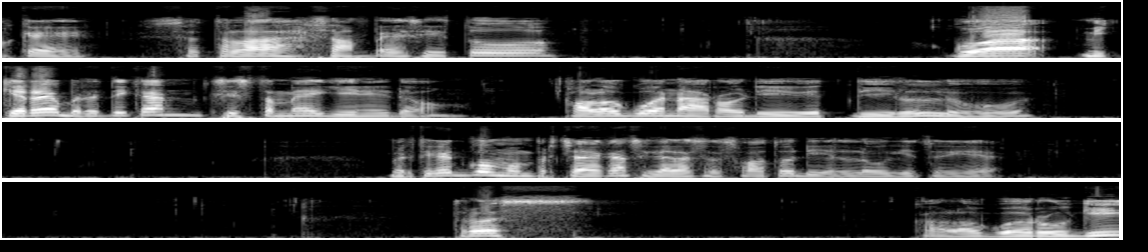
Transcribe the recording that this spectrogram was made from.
Oke setelah sampai situ gue mikirnya berarti kan sistemnya gini dong. Kalau gue naruh duit di lu berarti kan gue mempercayakan segala sesuatu di lo gitu ya. Terus kalau gue rugi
